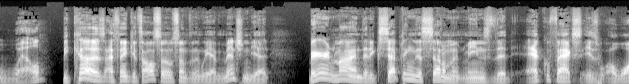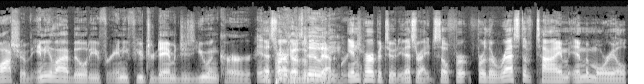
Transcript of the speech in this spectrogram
Well, Because I think it's also something that we haven't mentioned yet. Bear in mind that accepting this settlement means that Equifax is awash of any liability for any future damages you incur In That's right. because of the data perpetuity. breach. in perpetuity. That's right. So for for the rest of time immemorial,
